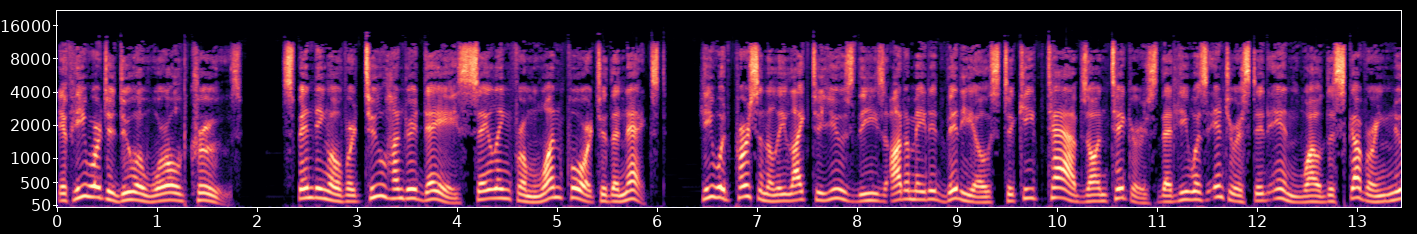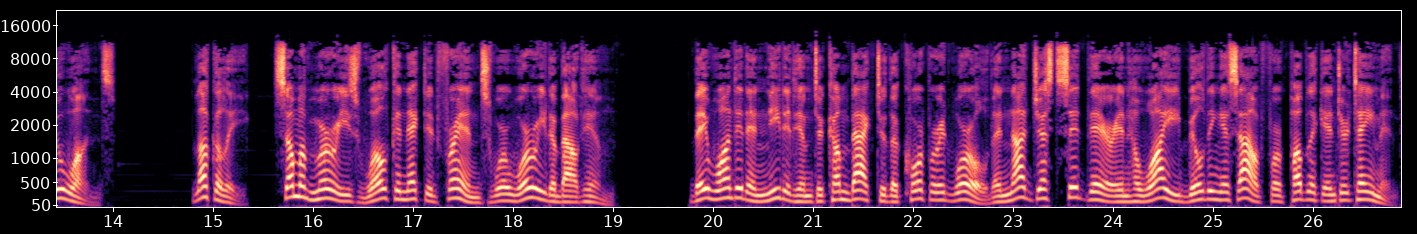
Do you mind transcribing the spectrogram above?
If he were to do a world cruise, spending over 200 days sailing from one port to the next, He would personally like to use these automated videos to keep tabs on tickers that he was interested in while discovering new ones. Luckily, some of Murray's well-connected friends were worried about him. They wanted and needed him to come back to the corporate world and not just sit there in Hawaii building us out for public entertainment.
